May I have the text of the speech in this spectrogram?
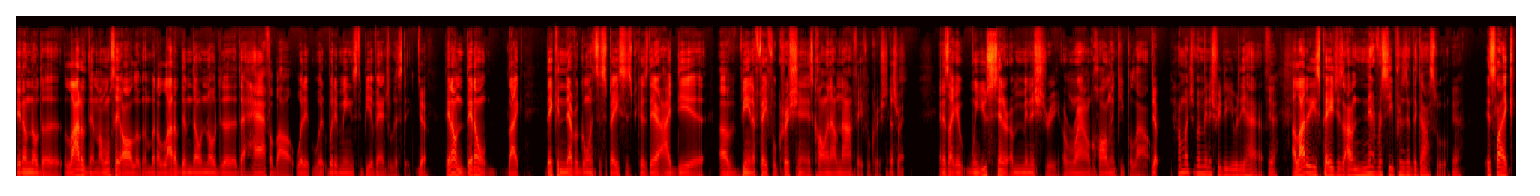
they don't know the. A lot of them, I won't say all of them, but a lot of them don't know the the half about what it what, what it means to be evangelistic. yeah. They don't. They don't like. They can never go into spaces because their idea of being a faithful Christian is calling out non-faithful Christians. That's right. And it's like when you center a ministry around calling people out. Yep. How much of a ministry do you really have? Yeah. A lot of these pages I'll never see present the gospel. Yeah. It's like,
